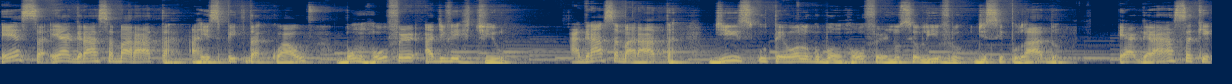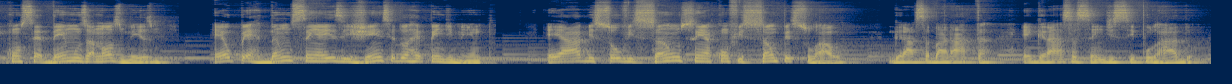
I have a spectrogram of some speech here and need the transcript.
Essa é a graça barata a respeito da qual Bonhoeffer advertiu. A graça barata, diz o teólogo Bonhoeffer no seu livro Discipulado, é a graça que concedemos a nós mesmos. É o perdão sem a exigência do arrependimento. É a absolvição sem a confissão pessoal. Graça barata é graça sem discipulado,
